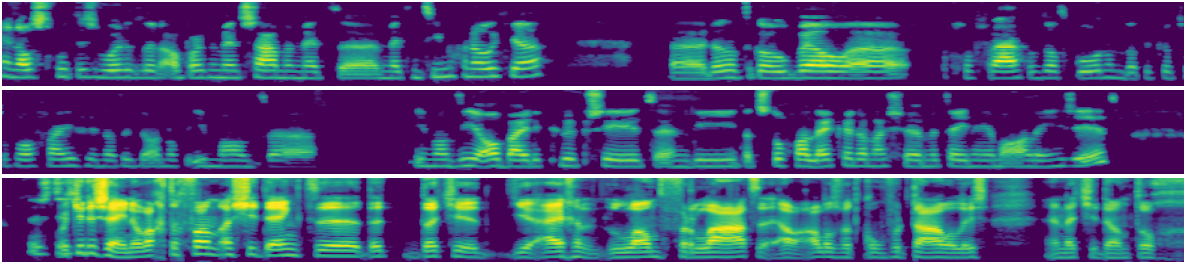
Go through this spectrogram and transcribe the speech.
En als het goed is, wordt het een appartement samen met, uh, met een teamgenootje. Uh, dat had ik ook wel uh, gevraagd of dat kon, omdat ik het toch wel fijn vind dat ik dan nog iemand, iemand die al bij de club zit. En die, dat is toch wel lekker dan als je meteen helemaal alleen zit. Dus Word je er zenuwachtig van als je denkt dat, dat je je eigen land verlaat, alles wat comfortabel is, en dat je dan toch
